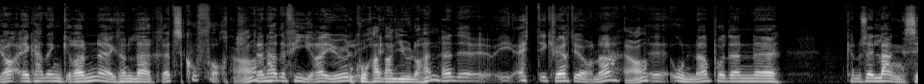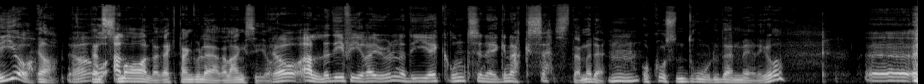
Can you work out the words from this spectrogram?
Ja, jeg hadde en grønn jeg, sånn lerretskoffert. Ja. Den hadde fire hjul. Og hvor hadde han hjula hen? Hadde Ett i hvert hjørne. Ja. eh, Unna på den eh, kan du si langsida. Ja, Ja, Den smale, all- rektangulære langsida. Ja, og alle de fire hjulene de gikk rundt sin egen akse. Stemmer det. Mm. Og hvordan dro du den med deg, da? Uh,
